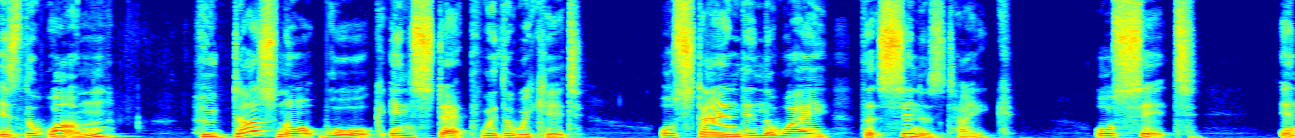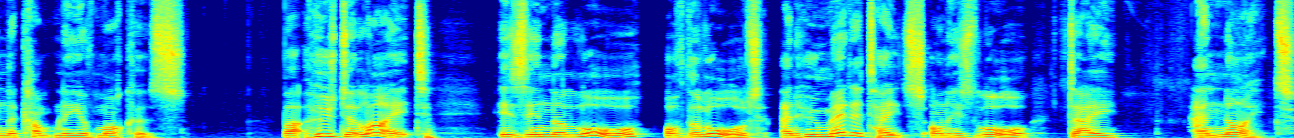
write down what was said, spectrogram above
is the one who does not walk in step with the wicked, or stand in the way that sinners take, or sit in the company of mockers, but whose delight is in the law of the Lord, and who meditates on his law day and night.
